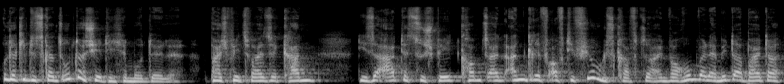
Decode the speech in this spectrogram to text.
Und da gibt es ganz unterschiedliche Modelle. Beispielsweise kann diese Art des zu spät kommens ein Angriff auf die Führungskraft sein. Warum? Weil der Mitarbeiter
